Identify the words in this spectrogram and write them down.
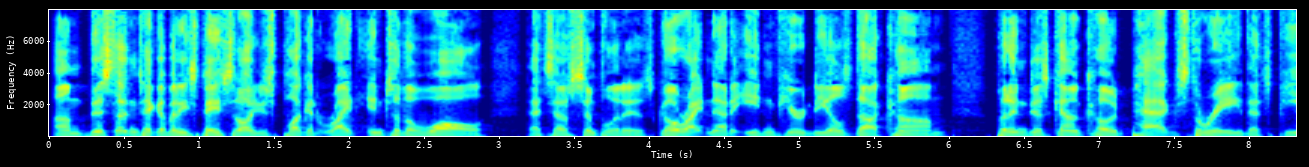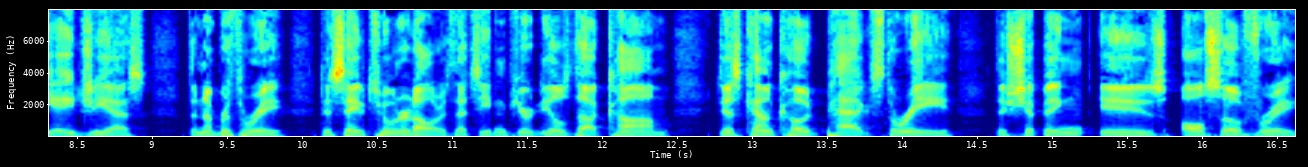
Um, this doesn't take up any space at all. You just plug it right into the wall. That's how simple it is. Go right now to EdenPureDeals.com. Put in discount code PAGS3, that's P-A-G-S, the number 3, to save $200. That's EdenPureDeals.com. Discount code PAGS3. The shipping is also free.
